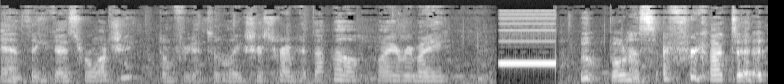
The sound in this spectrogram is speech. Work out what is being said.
And thank you guys for watching. Don't forget to like, share, subscribe, hit that bell. Bye, everybody. Oop, bonus. I forgot to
